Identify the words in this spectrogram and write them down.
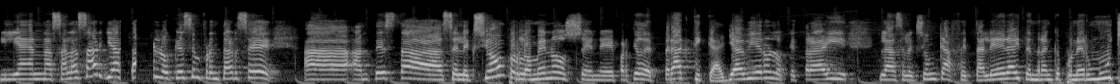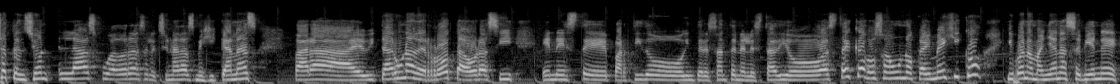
y Liana Salazar. Ya está lo que es enfrentarse ante esta selección, por lo menos en el partido de práctica. Ya vieron lo que trae la selección cafetalera y tendrán que poner mucha atención las jugadoras seleccionadas mexicanas para evitar una derrota ahora sí en este partido interesante en el Estadio Azteca. 2 a 1 cae México y bueno, mañana se viene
